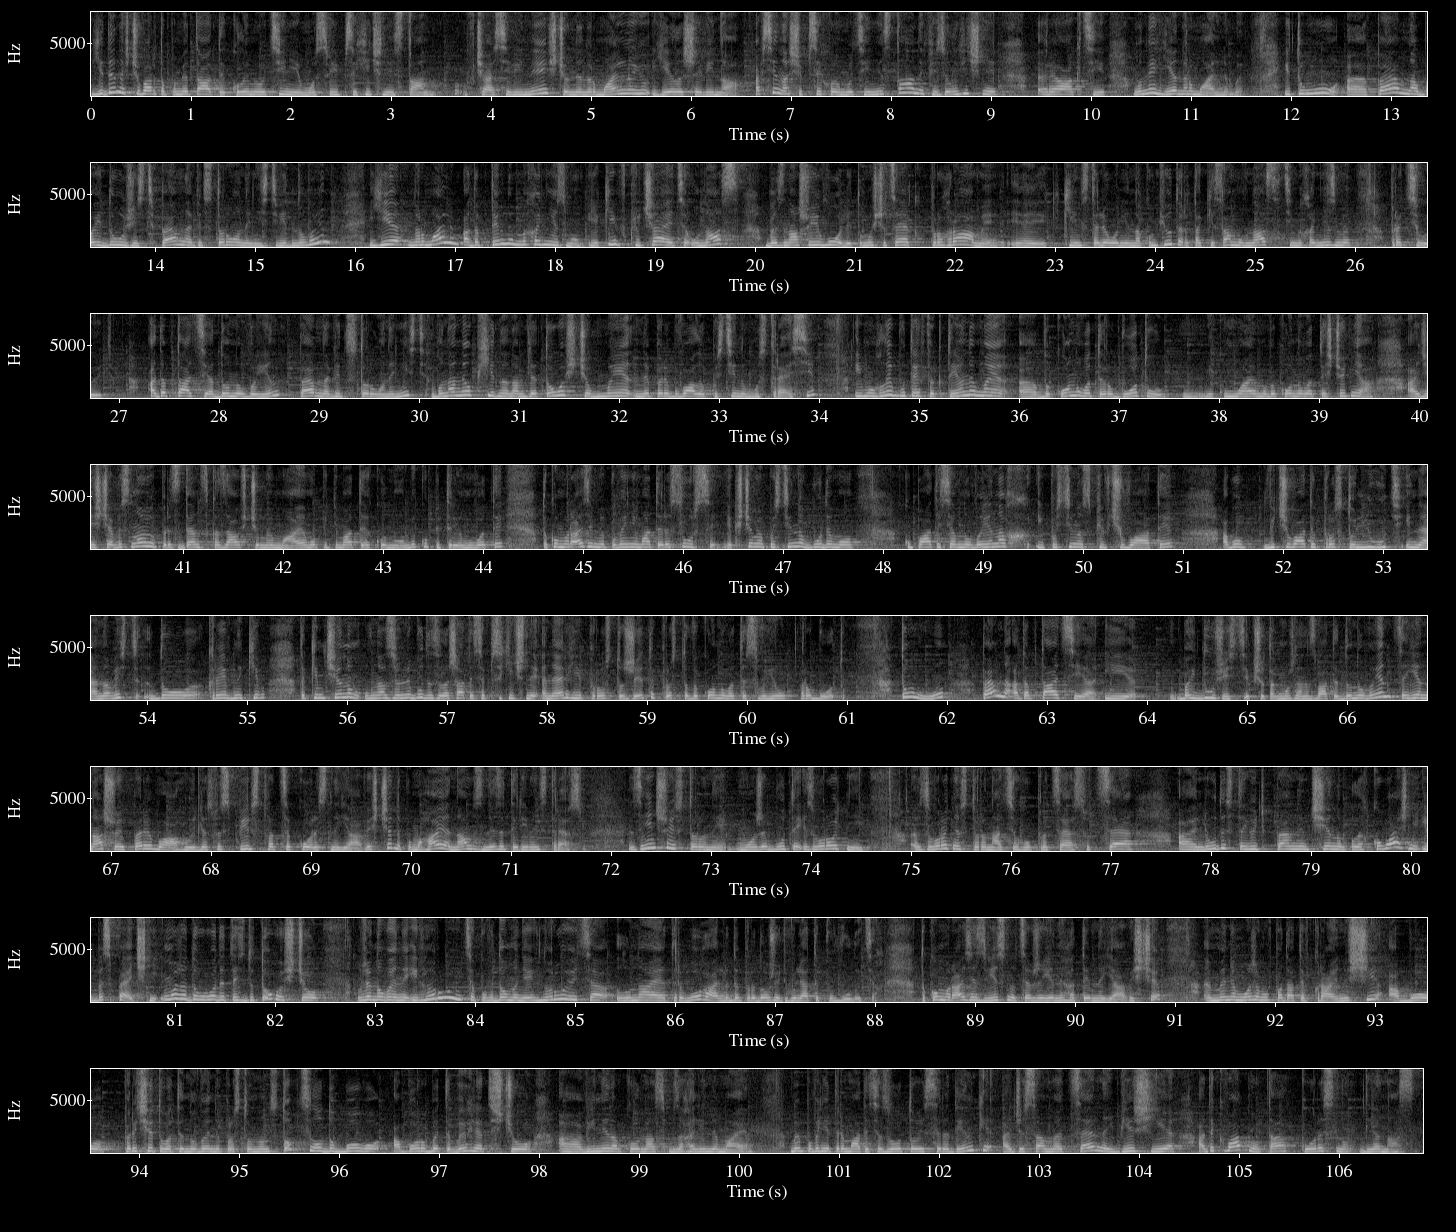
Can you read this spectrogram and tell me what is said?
Єдине, що варто пам'ятати, коли ми оцінюємо свій психічний стан в часі війни, що ненормальною є лише війна. А всі наші психоемоційні стани, фізіологічні реакції, вони є нормальними. І тому е, певна байдужість, певна відстороненість від новин є нормальним адаптивним механізмом, який включається у нас без нашої волі, тому що це як програми, е, які інстальовані на комп'ютер, так і саме в нас ці механізми працюють. Адаптація до новин, певна відстороненість, вона необхідна нам для того, щоб ми не перебували в постійному стресі і могли бути ефективними, е, виконувати роботу, яку маємо виконувати щодня. Адже ще весною президент сказав, що ми маємо піднімати економіку, підтримувати. В такому разі ми повинні мати ресурси. Якщо ми постійно будемо купатися в новинах і постійно співчувати або відчувати просто лють і ненависть до кривдників, таким чином у нас вже не буде залишатися психічної енергії просто жити, просто виконувати свою роботу. Тому певна адаптація і Байдужість, якщо так можна назвати, до новин, це є нашою перевагою для суспільства. Це корисне явище, допомагає нам знизити рівень стресу. З іншої сторони, може бути і зворотній, зворотня сторона цього процесу. Це люди стають певним чином легковажні і безпечні, і може доводитись до того, що вже новини ігноруються, повідомлення ігноруються, лунає тривога, а люди продовжують гуляти по вулицях. В такому разі, звісно, це вже є негативне явище. Ми не можемо впадати в крайнощі або перечитувати новини просто нон-стоп цілодобово, або робити вигляд, що війни навколо нас взагалі немає. Ми повинні триматися золотої серединки, адже саме це найбільш є адекватно та корисно для нас.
